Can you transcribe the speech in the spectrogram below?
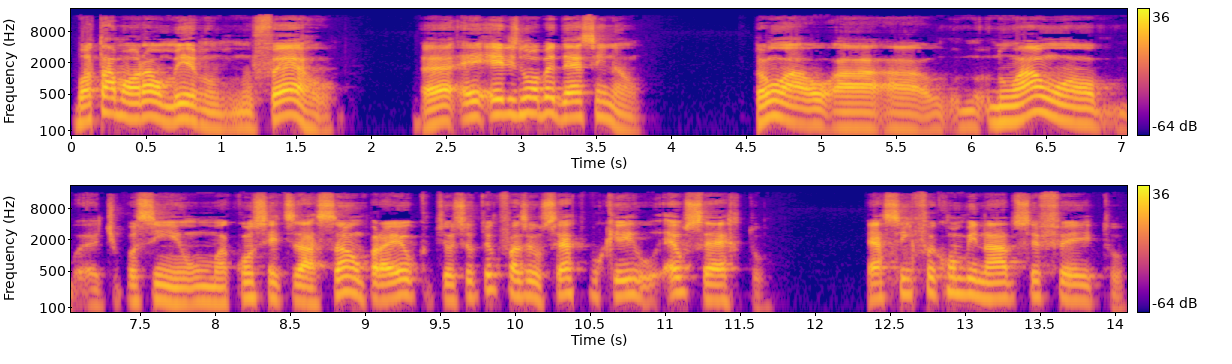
botar moral mesmo no ferro, é, eles não obedecem, não. Então, a, a, a, não há uma, é, tipo assim, uma conscientização para eu, se eu tenho que fazer o certo porque é o certo. É assim que foi combinado ser feito.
